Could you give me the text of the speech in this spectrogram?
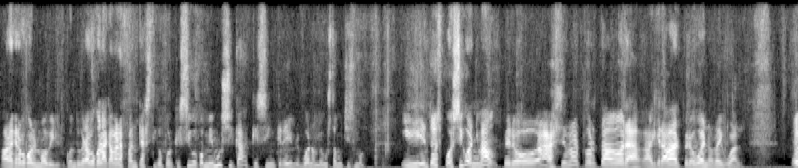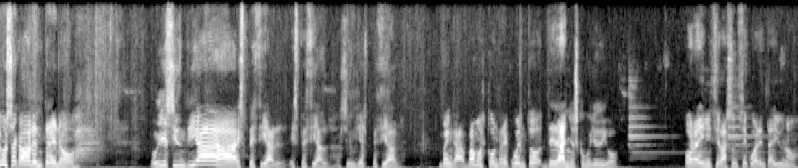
ahora grabo con el móvil. Cuando grabo con la cámara es fantástico porque sigo con mi música, que es increíble, bueno, me gusta muchísimo. Y entonces pues sigo animado, pero ah, se me ha cortado ahora al grabar, pero bueno, da igual. Hemos acabado el entreno. Hoy es un día especial, especial, ha sido un día especial. Venga, vamos con recuento de daños, como yo digo. Hora de inicio a las 11.41.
